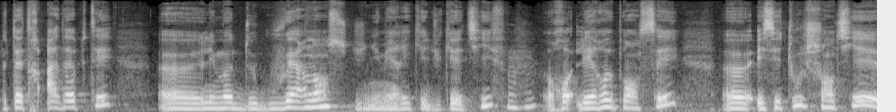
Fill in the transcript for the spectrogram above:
peut-être adapter euh, les modes de gouvernance du numérique éducatif, mhm. les repenser. et c'est tout le chantier,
